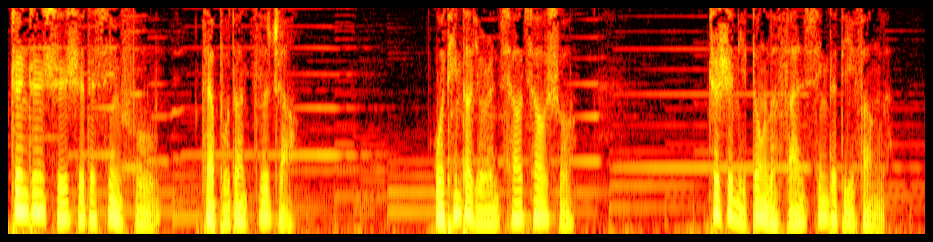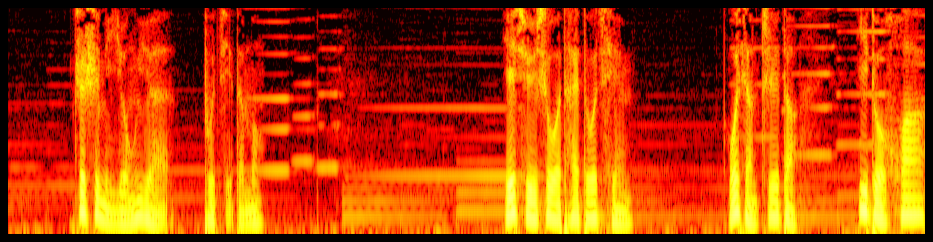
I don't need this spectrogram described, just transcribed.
真真实实的幸福，在不断滋长。我听到有人悄悄说：“这是你动了凡心的地方了，这是你永远不及的梦。”也许是我太多情，我想知道，一朵花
